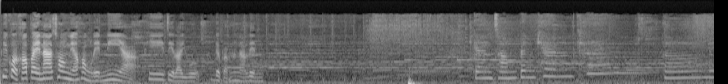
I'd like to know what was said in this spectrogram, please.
พี่กดเข้าไปหน้าช่องเนี้ยของเรนนี่อะ พี่จิรายุเดี๋ยวแป๊บนึงนะเรนแกงทำเป็นแค่แค่ต่อไม่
